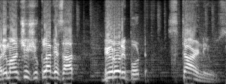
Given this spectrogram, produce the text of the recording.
और हिमांशु शुक्ला के साथ ब्यूरो रिपोर्ट स्टार न्यूज़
